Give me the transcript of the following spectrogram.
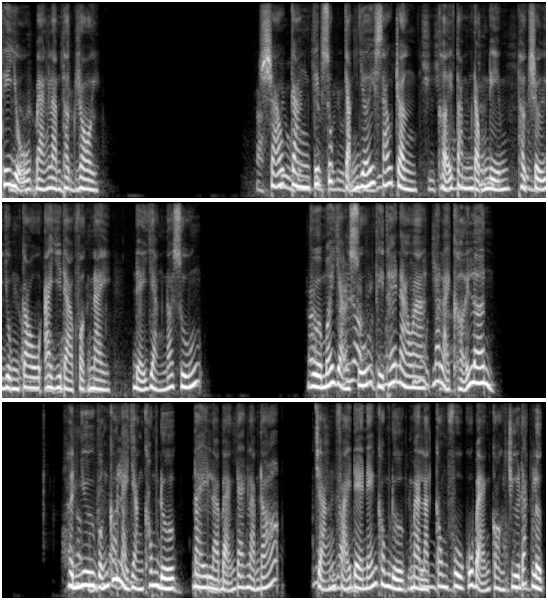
Thí dụ bạn làm thật rồi. Sáu căn tiếp xúc cảnh giới sáu trần, khởi tâm động niệm, thật sự dùng câu a di đà phật này để dằn nó xuống. Vừa mới dằn xuống thì thế nào à? Nó lại khởi lên. Hình như vẫn cứ là dằn không được. Đây là bạn đang làm đó. Chẳng phải đè nén không được mà là công phu của bạn còn chưa đắc lực.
